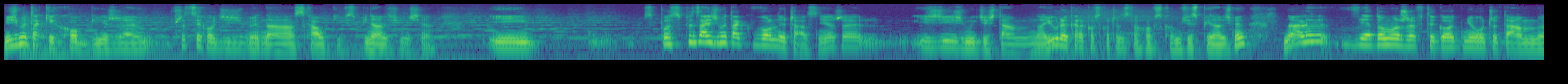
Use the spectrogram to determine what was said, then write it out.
Mieliśmy takie hobby, że wszyscy chodziliśmy na skałki, wspinaliśmy się i spędzaliśmy tak wolny czas, nie? że jeździliśmy gdzieś tam na Jurę Krakowsko-Częstochowską i się spinaliśmy. No ale wiadomo, że w tygodniu czy tam e,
